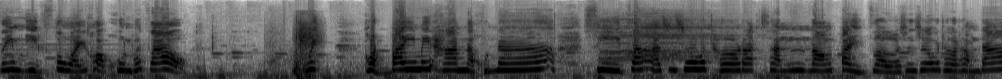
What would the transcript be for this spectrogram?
ซิมอีกสวยขอบคุณพระเจ้าวิกดใบไม่ทันน่ะคุณนาสีจ้าฉันเชื่อว่าเธอรักฉันน้องไปเจอ ฉันเชื่อว่าเธอทำได้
